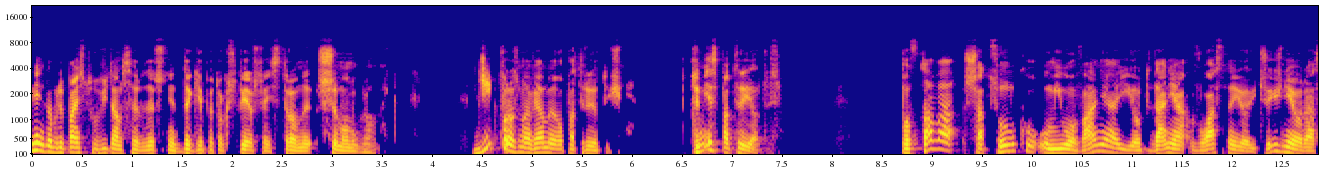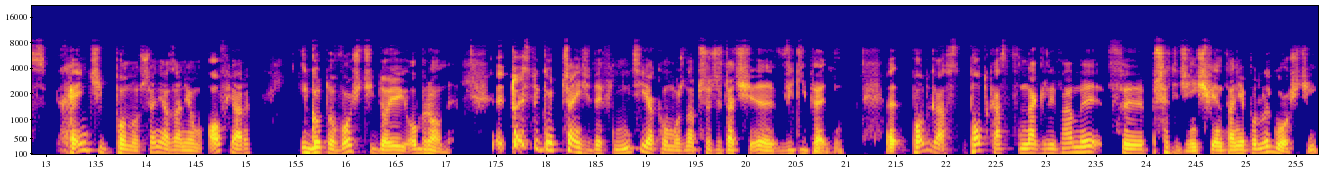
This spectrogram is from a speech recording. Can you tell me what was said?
Dzień dobry Państwu, witam serdecznie. DGP Talk z pierwszej strony, Szymon Glonek. Dziś porozmawiamy o patriotyzmie. Czym jest patriotyzm? Postawa szacunku, umiłowania i oddania własnej ojczyźnie oraz chęci ponoszenia za nią ofiar i gotowości do jej obrony. To jest tylko część definicji, jaką można przeczytać e, w Wikipedii. E, podcast, podcast nagrywamy w przeddzień Święta Niepodległości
